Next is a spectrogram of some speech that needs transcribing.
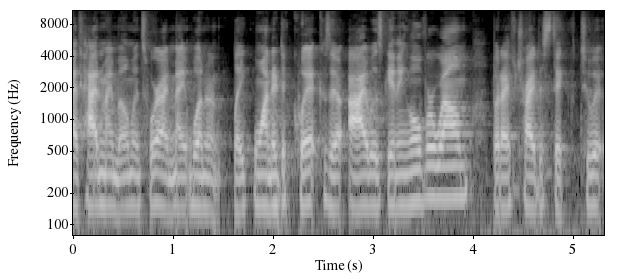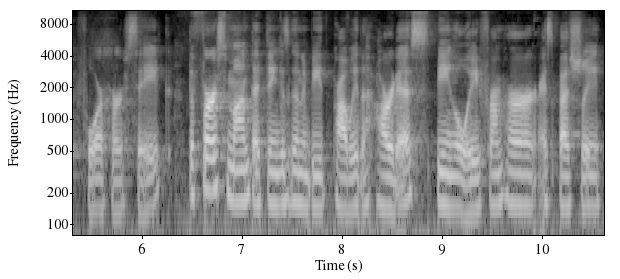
I've had my moments where I might want to like wanted to quit because I was getting overwhelmed, but I've tried to stick to it for her sake. The first month I think is going to be probably the hardest, being away from her, especially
